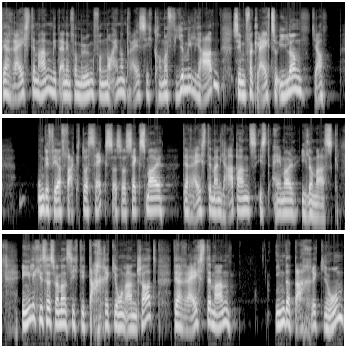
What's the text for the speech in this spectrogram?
der reichste Mann mit einem Vermögen von 39,4 Milliarden. Ist im Vergleich zu Elon, ja, ungefähr Faktor 6, also sechsmal der reichste Mann Japans ist einmal Elon Musk. Ähnlich ist es, wenn man sich die Dachregion anschaut. Der reichste Mann in der Dachregion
